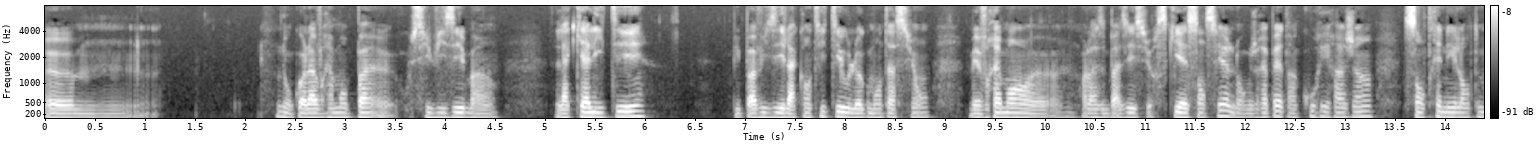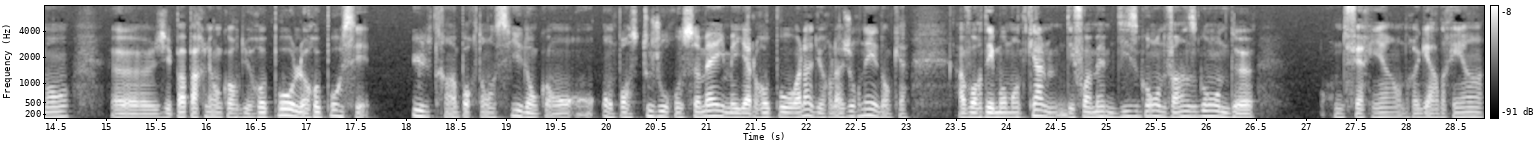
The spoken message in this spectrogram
Euh, donc voilà, vraiment pas aussi viser ben, la qualité, puis pas viser la quantité ou l'augmentation, mais vraiment voilà, se baser sur ce qui est essentiel. Donc je répète, un courir à jeun, s'entraîner lentement. j'ai pas parlé encore du repos. Le repos c'est ultra important aussi. Donc on, pense toujours au sommeil, mais il y a le repos voilà durant la journée. Donc avoir des moments de calme, des fois même 10 secondes, 20 secondes, on ne fait rien, on ne regarde rien.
